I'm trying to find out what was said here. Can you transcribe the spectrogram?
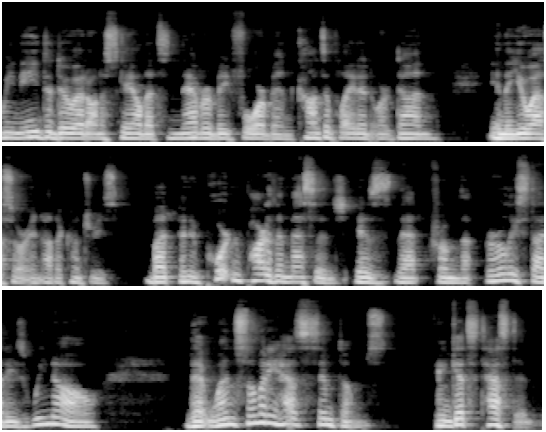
We need to do it on a scale that's never before been contemplated or done in the US or in other countries. But an important part of the message is that from the early studies, we know that when somebody has symptoms and gets tested,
